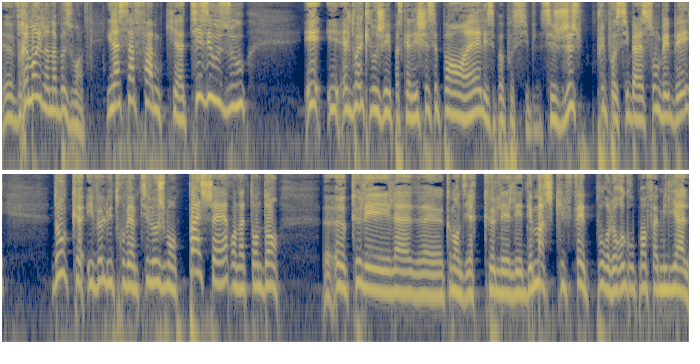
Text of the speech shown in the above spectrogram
euh, vraiment, il en a besoin. Il a sa femme qui a Tizi Ouzou et, et elle doit être logée parce qu'elle est chez ses parents, elle, et c'est pas possible. C'est juste plus possible. Elle a son bébé. Donc, euh, ils veulent lui trouver un petit logement pas cher en attendant euh, euh, que les, la- comment dire, que les, les démarches qu'il fait pour le regroupement familial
